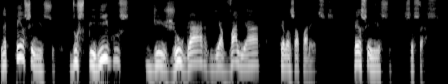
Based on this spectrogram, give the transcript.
Né? Pense nisso, dos perigos de julgar, de avaliar pelas aparências. Pense nisso. Sucesso.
